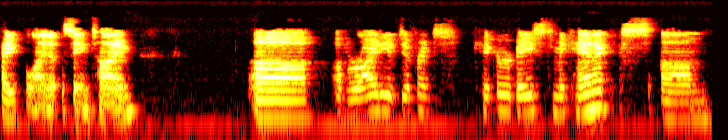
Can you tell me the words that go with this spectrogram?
pipeline at the same time. Uh, a variety of different kicker-based mechanics. Um,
